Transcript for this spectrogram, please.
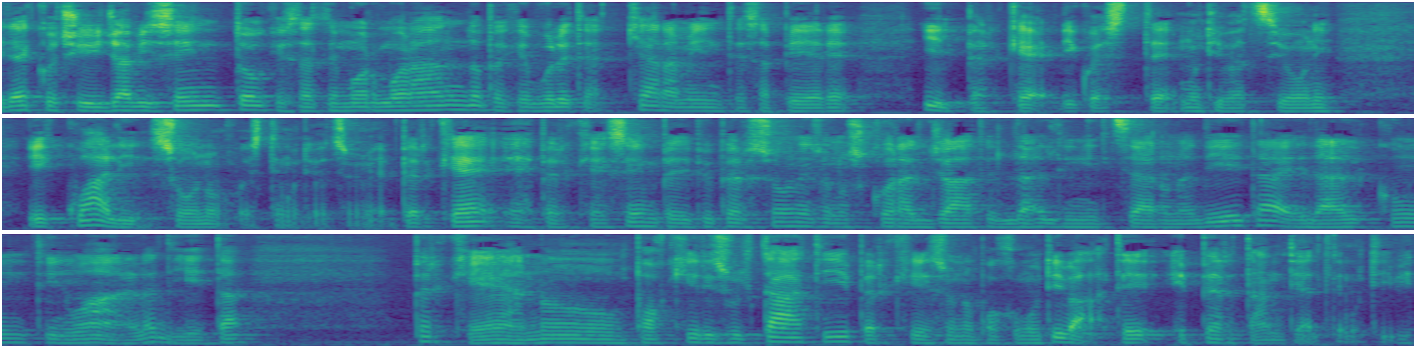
Ed eccoci, già vi sento che state mormorando perché volete chiaramente sapere il perché di queste motivazioni. E quali sono queste motivazioni? Perché? È perché sempre di più persone sono scoraggiate dall'iniziare una dieta e dal continuare la dieta perché hanno pochi risultati, perché sono poco motivate e per tanti altri motivi.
